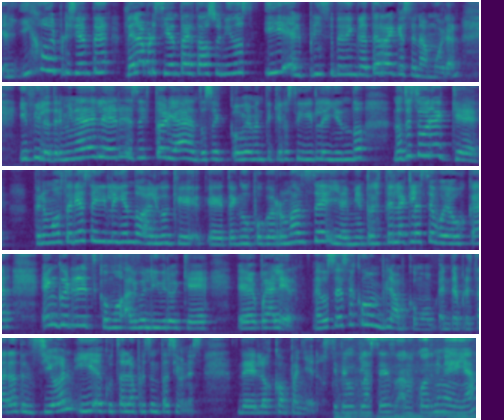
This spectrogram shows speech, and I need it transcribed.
el hijo del presidente, de la presidenta de Estados Unidos y el príncipe de Inglaterra que se enamoran. Y filo, terminé de leer esa historia, entonces obviamente quiero seguir leyendo. No estoy segura qué, pero me gustaría seguir leyendo algo que tenga un poco de romance y mientras esté en la clase voy a buscar en Goodreads como algún libro que eh, pueda leer. Entonces es como en plan, como entre prestar atención y escuchar las presentaciones de los compañeros. Que tengo clases a las 4 y media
